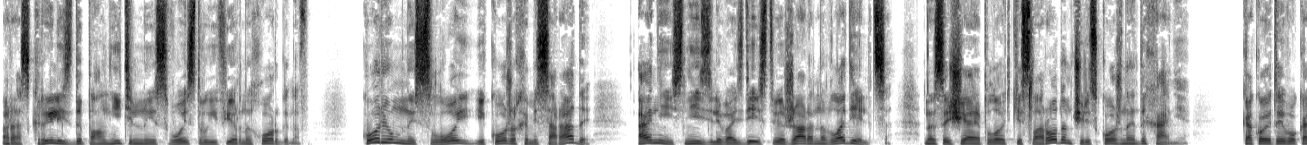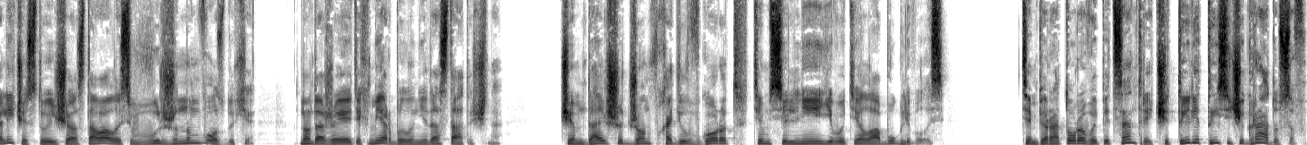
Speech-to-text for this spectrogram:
раскрылись дополнительные свойства эфирных органов. Кориумный слой и кожа хамисарады они снизили воздействие жара на владельца, насыщая плоть кислородом через кожное дыхание. Какое-то его количество еще оставалось в выжженном воздухе, но даже этих мер было недостаточно. Чем дальше Джон входил в город, тем сильнее его тело обугливалось. Температура в эпицентре 4000 градусов.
